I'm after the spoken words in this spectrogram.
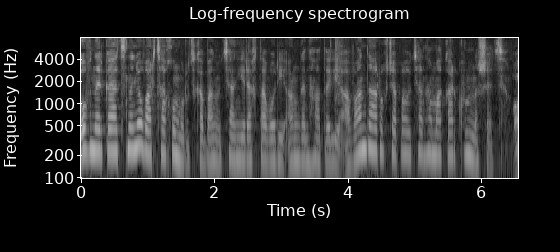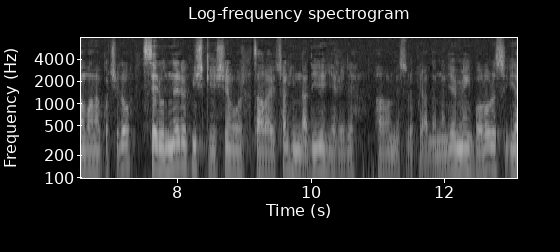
ով ներկայացնելով Արցախում ուռուցքաբանության երախտավորի անգնահատելի ավանդը առողջապահության համակարգում նշեց։ Անվանակոչելով սերունդները միշտ կհիշեն, որ ծառայության հիմնադիրը եղել է Փարոն Մեսրոպի Ադամյան եւ մենք բոլորս իր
